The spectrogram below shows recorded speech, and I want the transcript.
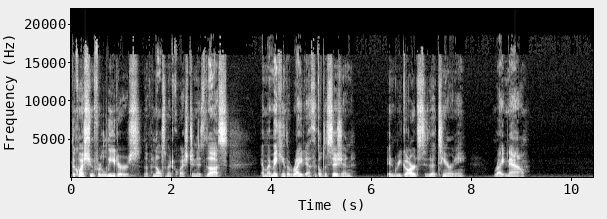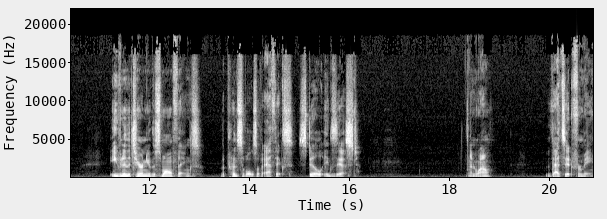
The question for leaders, the penultimate question, is thus Am I making the right ethical decision in regards to that tyranny right now? Even in the tyranny of the small things, the principles of ethics still exist. And well, that's it for me.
